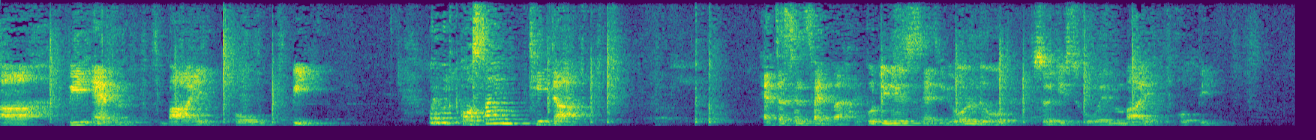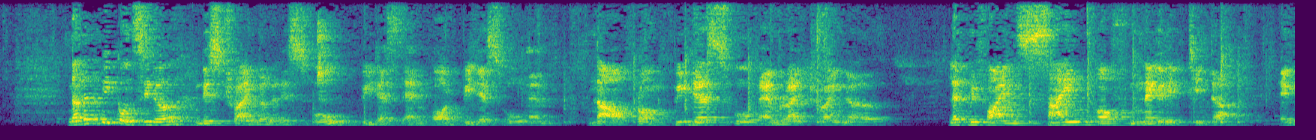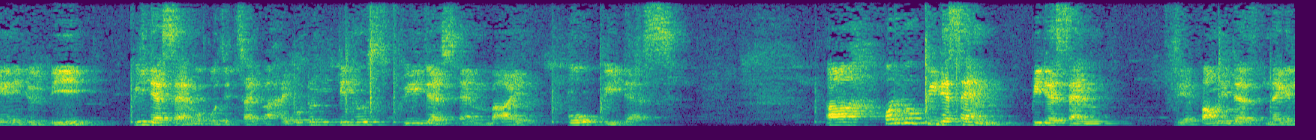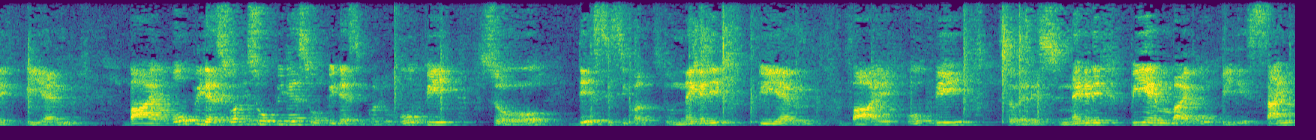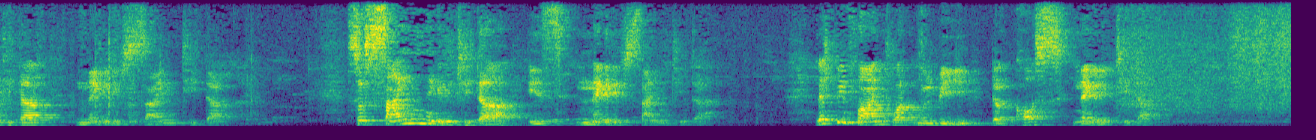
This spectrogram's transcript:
uh, PM by OP. What about cosine theta? adjacent side by hypotenuse as we all know. So it is OM by OP. Now let me consider this triangle that is O, P dash M or P dash OM. Now from P dash OM right triangle, let me find sine of negative theta. Again it will be P dash M opposite side by hypotenuse, P dash M by OP dash. Uh, what about P dash M? P dash M, we have found it as negative PM by OP dash. What is OP dash? OP dash equal to OP. So this is equal to negative PM by OP. So that is negative PM by OP is sine theta, negative sine theta. So sine negative theta is negative sine theta. Let me find what will be the cos negative theta.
